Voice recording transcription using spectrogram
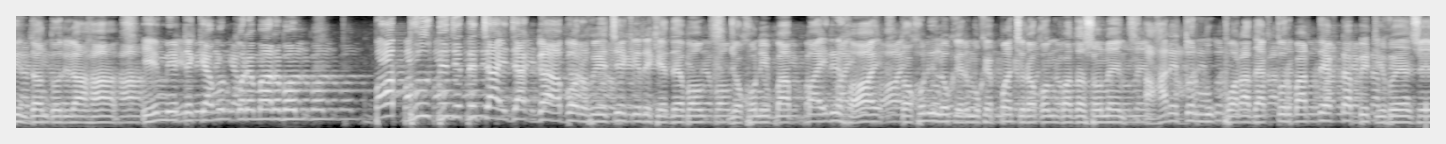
সিদ্ধান্ত দিল হা এ মেয়েটা কেমন করে মারব? বাপ ভুলতে যেতে চায় জাগা বড় হয়েছে, কে রেখে দেব? যখনই বাপ বাইরে হয়, তখনই লোকের মুখে পাঁচ রকম কথা শোনে। আহারে, তোর মুখ পরা দেখ, তোর বাড়তে একটা বেটি হয়েছে।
